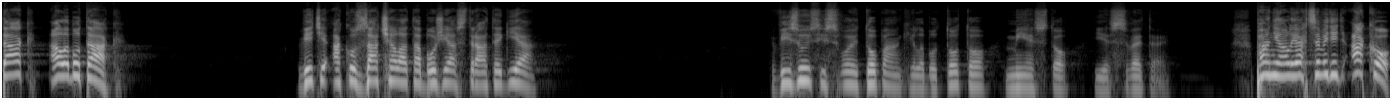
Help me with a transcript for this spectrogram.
Tak alebo tak? Viete, ako začala tá Božia stratégia? Vyzuj si svoje topánky, lebo toto miesto je sveté. Pane, ale ja chcem vedieť ako.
